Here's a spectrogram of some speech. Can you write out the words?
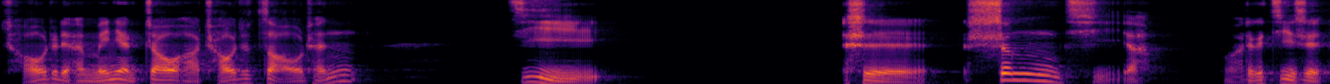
朝这里还没念朝哈，朝就早晨。即是升起呀，哇，这个即是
